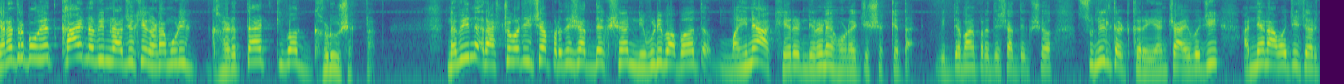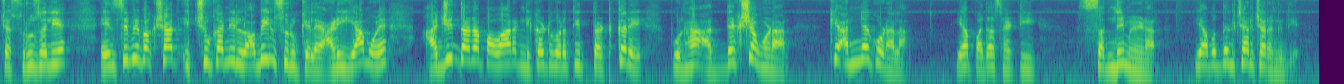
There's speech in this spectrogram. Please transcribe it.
यानंतर पाहूयात काय नवीन राजकीय घडामोडी घडतायत किंवा घडू शकतात. नवीन राष्ट्रवादीच्या प्रदेशाध्यक्ष निवडीबाबत महिन्याअखेर निर्णय होण्याची शक्यता आहे. विद्यमान प्रदेशाध्यक्ष सुनील तटकरे यांच्याऐवजी अन्य नावाची चर्चा सुरू झाली आहे एन सी पी पक्षात इच्छुकांनी लॉबिंग सुरू केलं आहे आणि यामुळे अजितदादा पवार निकटवर्ती तटकरे पुन्हा अध्यक्ष होणार की अन्य कोणाला? या पदासाठी संधी मिळणार. याबद्दल चर्चा रंगली आहे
